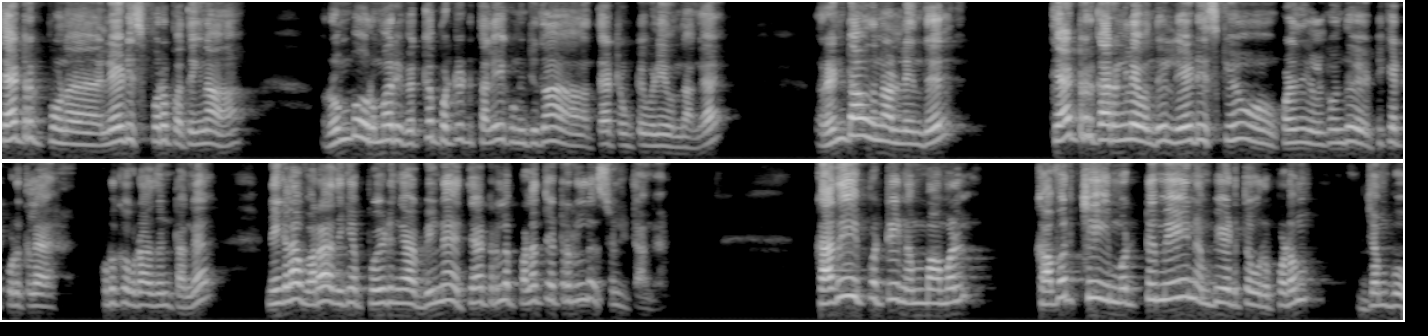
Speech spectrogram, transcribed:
தேட்டருக்கு போன லேடிஸ் பூரா பார்த்தீங்கன்னா ரொம்ப ஒரு மாதிரி வெக்கப்பட்டுட்டு தலையை குனிஞ்சு தான் தேட்டர் விட்டு வெளியே வந்தாங்க. ரெண்டாவது நாள்லேருந்து தேட்டருக்காரங்களே வந்து லேடிஸ்க்கும் குழந்தைங்களுக்கு வந்து டிக்கெட் கொடுக்கல கொடுக்கக்கூடாதுன்ட்டாங்க. நீங்களா வராதீங்க போயிடுங்க அப்படின்னு தேட்டரில் பல தேட்டரில் சொல்லிட்டாங்க. கதையை பற்றி நம்பாமல் கவர்ச்சியை மட்டுமே நம்பி எடுத்த ஒரு படம் ஜம்பு.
